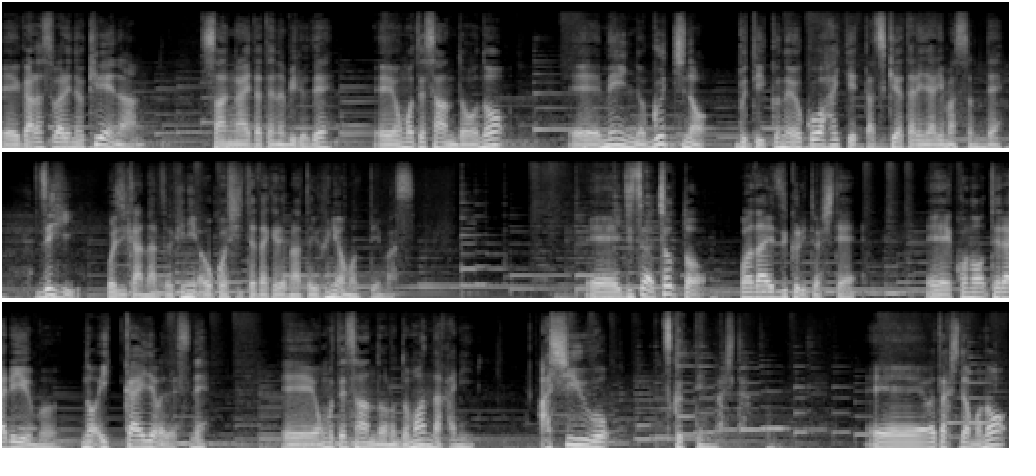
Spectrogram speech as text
えー、ガラス張りの綺麗な3階建てのビルで、えー、表参道の、えー、メインのグッチのブティックの横を入っていった突き当たりになりますのでぜひお時間のある時にお越しいただければなというふうに思っています、えー、実はちょっと話題作りとして、えー、このテラリウムの1階ではですね、えー、表参道のど真ん中に足湯を作ってみました。えー、私どもの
